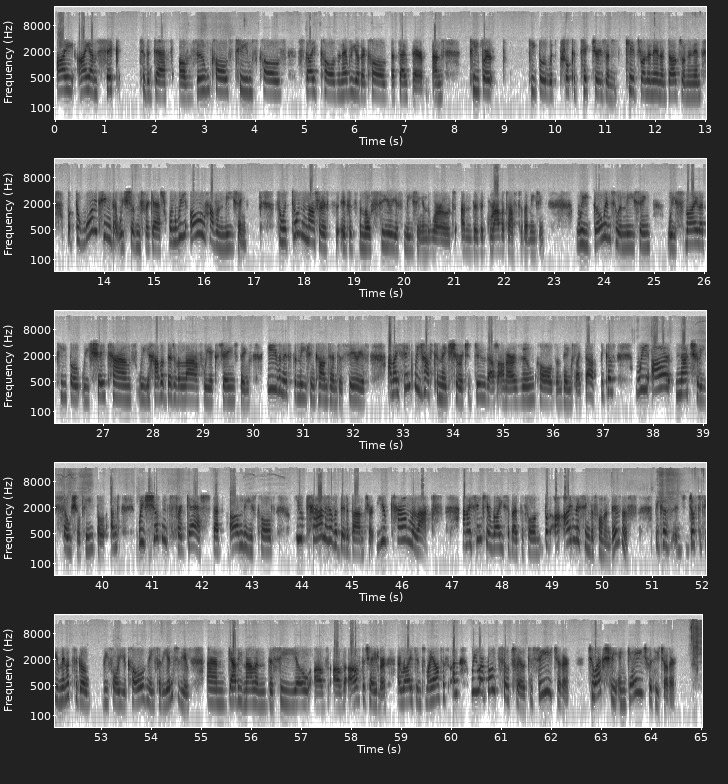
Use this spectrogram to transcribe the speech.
I I am sick to the death of Zoom calls, Teams calls, Skype calls, and every other call that's out there. And people people with crooked pictures and kids running in and dogs running in. But the one thing that we shouldn't forget when we all have a meeting, so it doesn't matter if, if it's the most serious meeting in the world and there's a gravitas to the meeting, we go into a meeting we smile at people, we shake hands, we have a bit of a laugh, we exchange things, even if the meeting content is serious. And I think we have to make sure to do that on our Zoom calls and things like that because we are naturally social people and we shouldn't forget that on these calls you can have a bit of banter, you can relax. And I think you're right about the fun, but I'm missing the fun in business because just a few minutes ago, before you called me for the interview, um, Gabby Mallon, the CEO of, of, of the Chamber, arrived into my office, and we were both so thrilled to see each other, to actually engage with each other.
